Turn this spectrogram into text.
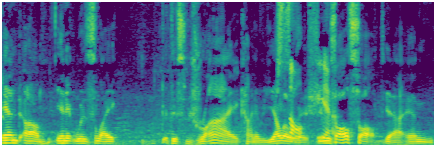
and um, and it was like this dry kind of yellowish. Salt, It was all salt, yeah, and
